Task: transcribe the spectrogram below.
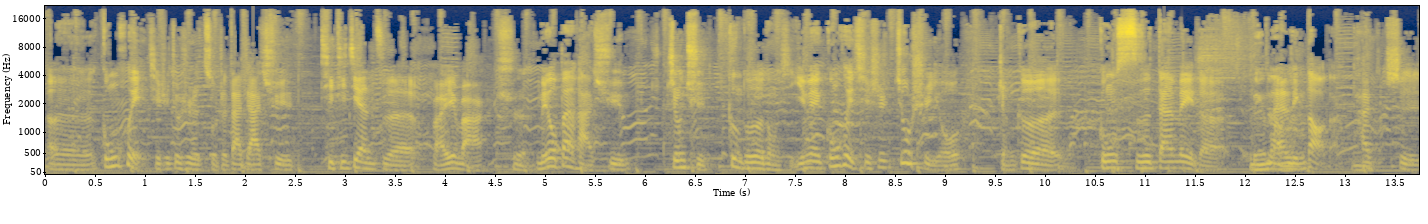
呃，工会其实就是组织大家去踢踢毽子、玩一玩，是没有办法去争取更多的东西，因为工会其实就是由整个公司单位的领导来领导的，它是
